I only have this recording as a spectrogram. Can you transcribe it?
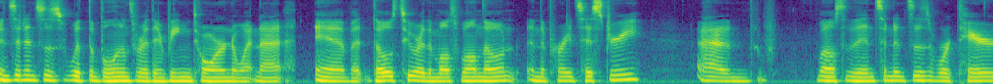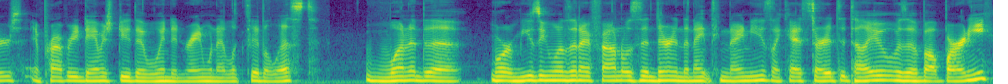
incidences with the balloons where they're being torn and whatnot. And but those two are the most well known in the parade's history. And most of the incidences were tears and property damage due to wind and rain. When I looked through the list, one of the more amusing ones that I found was that during the 1990s, like I started to tell you, was about Barney.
